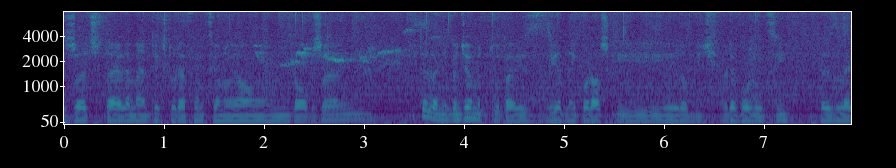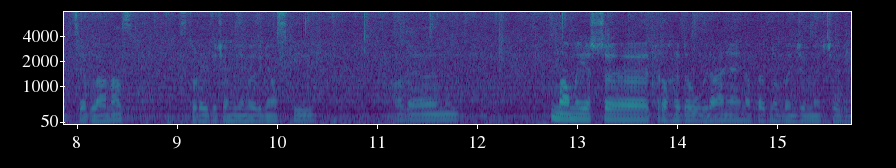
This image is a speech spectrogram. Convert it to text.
rzeczy, te elementy, które funkcjonują dobrze. I tyle. Nie będziemy tutaj z jednej porażki robić rewolucji. To jest lekcja dla nas, z której wyciągniemy wnioski. Ale no, mamy jeszcze trochę do ugrania i na pewno będziemy chcieli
